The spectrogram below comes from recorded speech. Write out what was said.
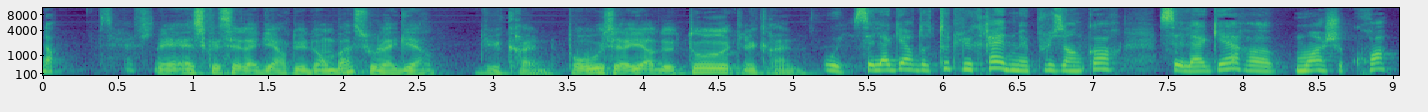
Non, c'est pas fini. Mais est-ce que c'est la guerre du Donbass ou la guerre d'Ukraine? Pour vous, c'est la guerre de toute l'Ukraine Oui, c'est la guerre de toute l'Ukraine, mais plus encore, c'est la guerre, euh, moi, je crois,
